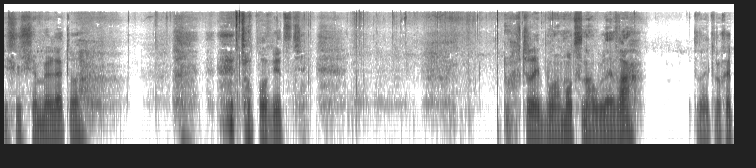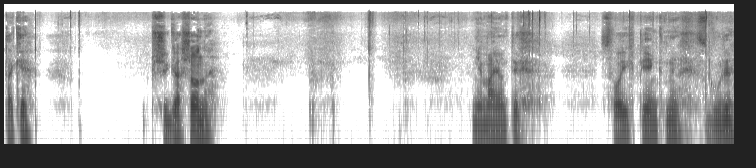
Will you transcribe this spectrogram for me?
Jeśli się mylę, to, to powiedzcie. Wczoraj była mocna ulewa. Tutaj trochę takie przygaszone. Nie mają tych swoich pięknych z góry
